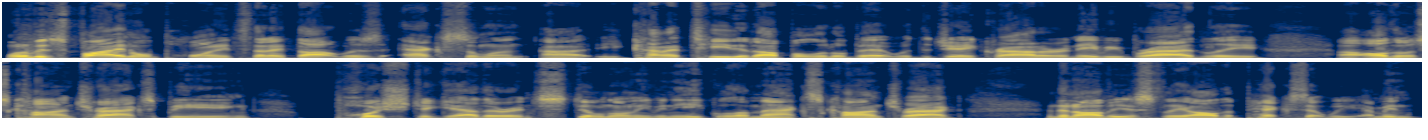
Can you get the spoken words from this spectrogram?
one of his final points that I thought was excellent, uh, he kind of teed it up a little bit with the Jae Crowder and Avery Bradley, uh, all those contracts being pushed together and still don't even equal a max contract. And then obviously all the picks that we, I mean,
